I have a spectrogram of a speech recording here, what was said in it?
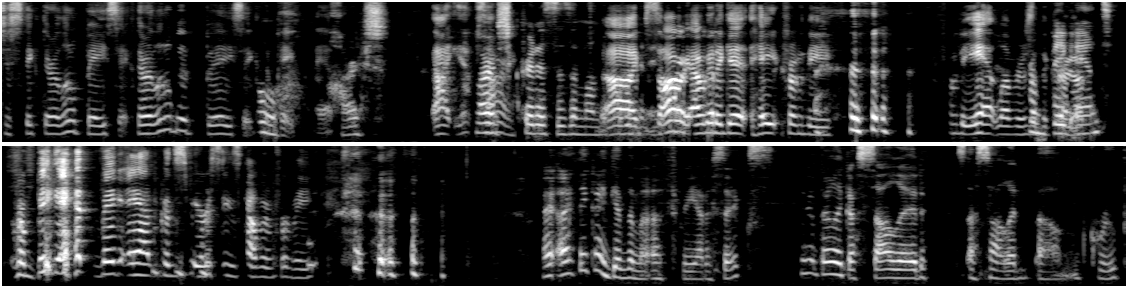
just think they're a little basic. They're a little bit basic. Oh, harsh. Uh, harsh sorry. criticism on the. Uh, I'm sorry. I'm gonna get hate from the from the ant lovers from in the big crowd. ant. From big ant, big ant conspiracies coming for me. I, I think I'd give them a, a three out of six. They're like a solid, a solid um, group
